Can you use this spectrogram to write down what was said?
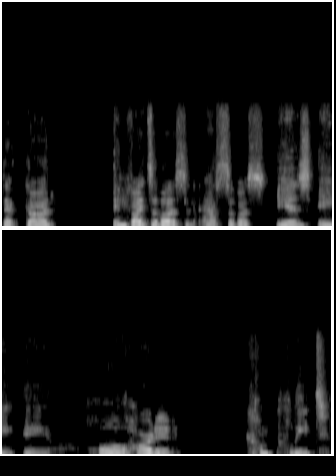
that God invites of us and asks of us is a, a wholehearted, complete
